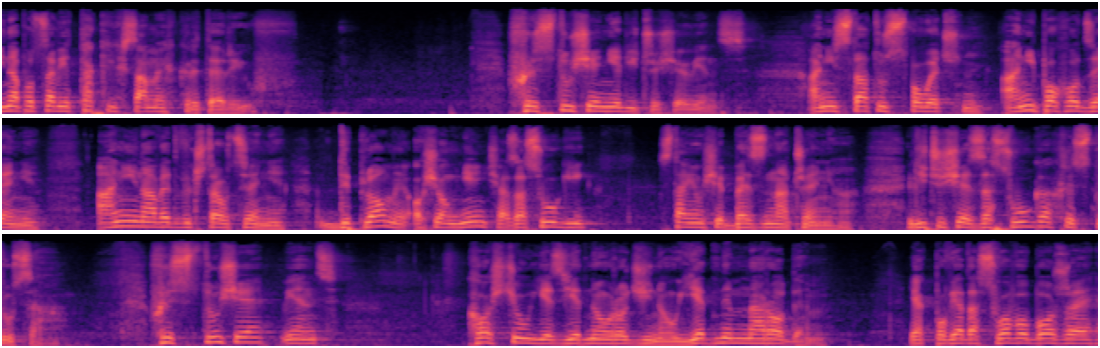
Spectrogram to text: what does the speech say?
i na podstawie takich samych kryteriów. W Chrystusie nie liczy się więc ani status społeczny, ani pochodzenie, ani nawet wykształcenie, dyplomy, osiągnięcia, zasługi stają się bez znaczenia. Liczy się zasługa Chrystusa. W Chrystusie więc Kościół jest jedną rodziną, jednym narodem. Jak powiada Słowo Boże,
